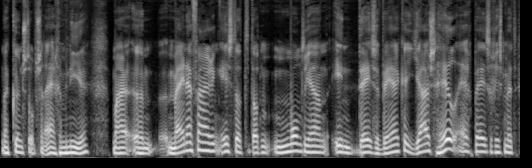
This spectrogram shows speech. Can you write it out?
naar kunst op zijn eigen manier. Maar ehm, mijn ervaring is dat, dat Mondriaan in deze werken... juist heel erg bezig is met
